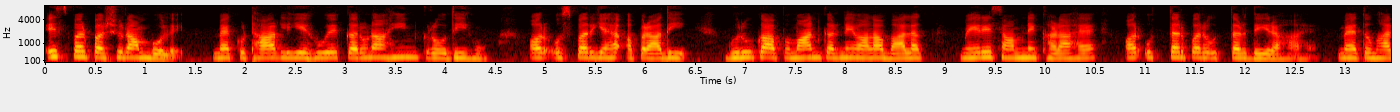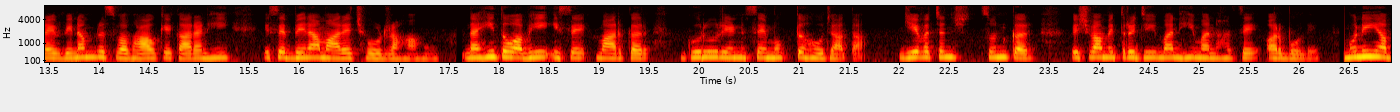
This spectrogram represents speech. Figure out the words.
इस पर परशुराम बोले, मैं कुठार लिए हुए करुणाहीन क्रोधी हूँ और उस पर यह अपराधी, गुरु का अपमान करने वाला बालक मेरे सामने खड़ा है और उत्तर पर उत्तर दे रहा है। मैं तुम्हारे विनम्र स्वभाव के कारण ही इसे बिना मारे छोड़ रहा हूँ। नहीं तो अभी इसे मारकर गुरु ऋण से मुक्त हो जाता। ये वचन सुनकर विश्वामित्र जी मन ही मन हंसे और बोले, मुनि, अब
